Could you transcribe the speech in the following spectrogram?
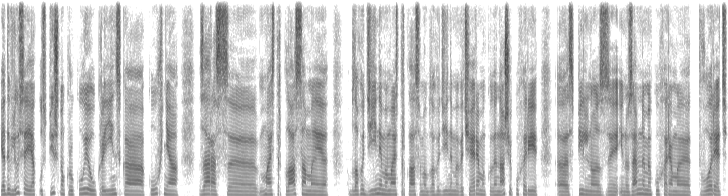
я дивлюся, як успішно крокує українська кухня зараз е, майстер-класами, благодійними майстер-класами, благодійними вечерями, коли наші кухарі е, спільно з іноземними кухарями творять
